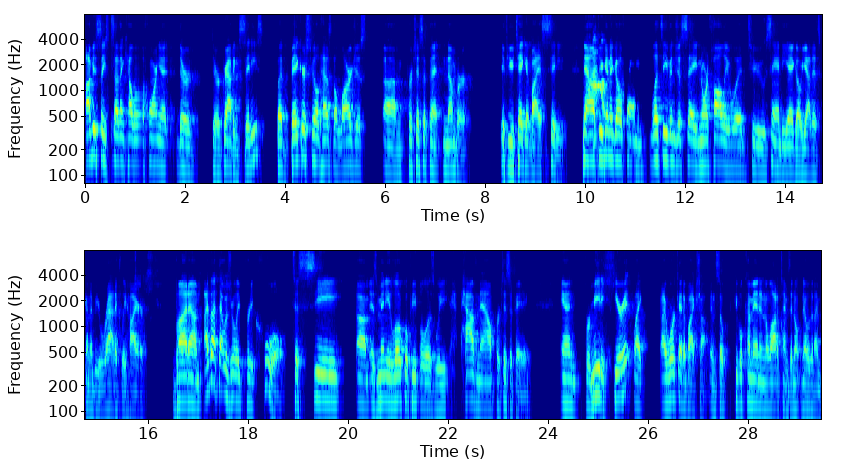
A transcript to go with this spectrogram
obviously Southern California, they're they're grabbing cities, but Bakersfield has the largest um, participant number if you take it by a city. Now, wow. if you're going to go from, let's even just say North Hollywood to San Diego, yeah, that's going to be radically higher. But um, I thought that was really pretty cool to see um, as many local people as we have now participating. And for me to hear it, like I work at a bike shop. And so people come in, and a lot of times they don't know that I'm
